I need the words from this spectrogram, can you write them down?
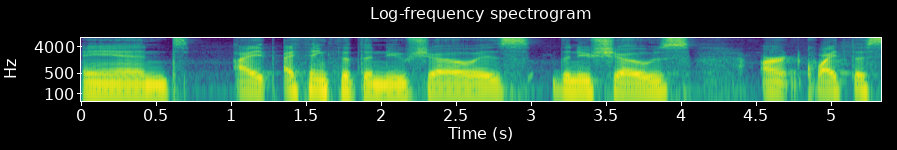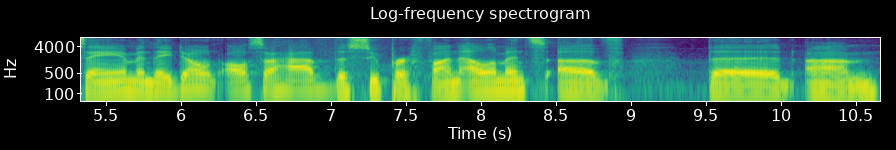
and I I think that the new show is the new shows aren't quite the same, and they don't also have the super fun elements of the um,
